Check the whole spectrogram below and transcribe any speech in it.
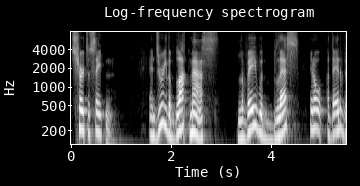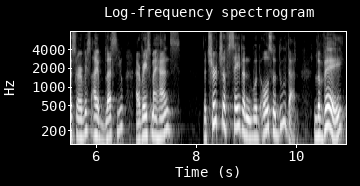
church of Satan. And during the Black Mass, LaVey would bless, you know, at the end of the service, I bless you, I raise my hands. The church of Satan would also do that. LaVey,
